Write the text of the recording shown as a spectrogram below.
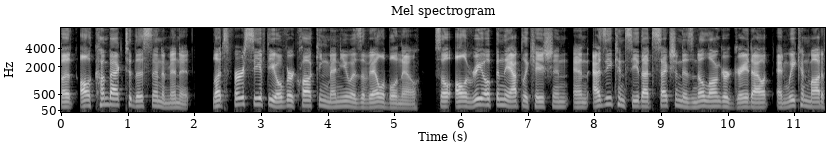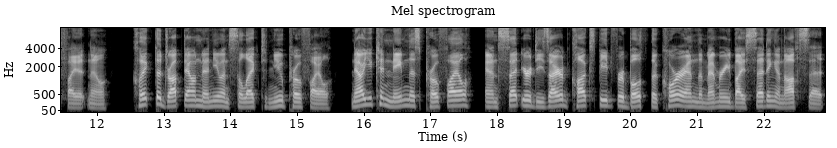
but I'll come back to this in a minute. Let's first see if the overclocking menu is available now. So I'll reopen the application and as you can see that section is no longer grayed out and we can modify it now. Click the drop down menu and select new profile. Now you can name this profile and set your desired clock speed for both the core and the memory by setting an offset.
